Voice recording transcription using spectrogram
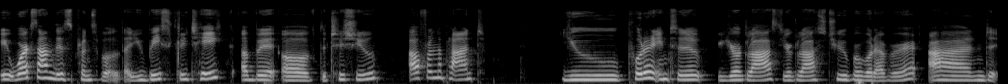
it works on this principle that you basically take a bit of the tissue out from the plant, you put it into your glass, your glass tube or whatever, and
